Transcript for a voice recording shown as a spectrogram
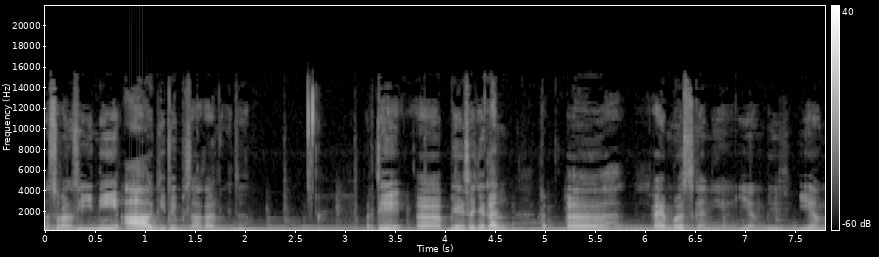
asuransi ini A gitu misalkan gitu. Berarti uh, biasanya kan uh, reimburse kan ya yang yang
